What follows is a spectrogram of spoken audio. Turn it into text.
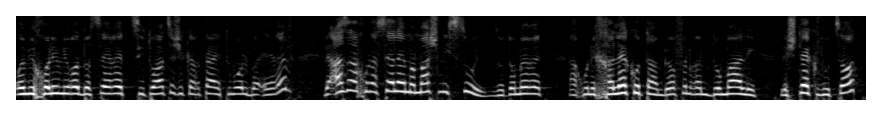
או הם יכולים לראות בסרט סיטואציה שקרתה אתמול בערב, ואז אנחנו נעשה להם ממש ניסוי. זאת אומרת, אנחנו נחלק אותם באופן רנדומלי לשתי קבוצות,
